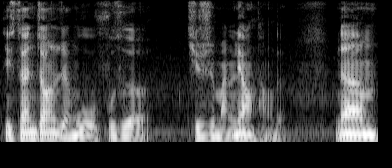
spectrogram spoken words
第三张人物肤色其实是蛮亮堂的。那，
